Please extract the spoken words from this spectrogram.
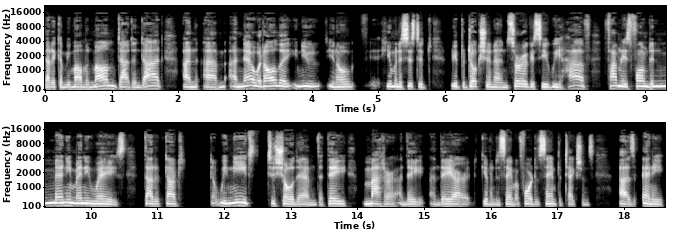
that it can be mom and mom, dad and dad. And, um, and now with all the new, you know, human assisted reproduction and surrogacy, we have families formed in many, many ways that, that, that we need to show them that they matter and they, and they are given the same, afforded the same protections as any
